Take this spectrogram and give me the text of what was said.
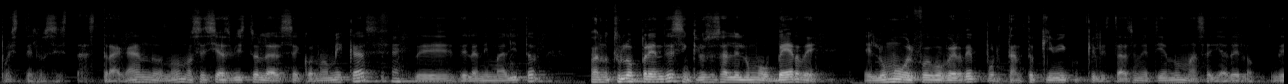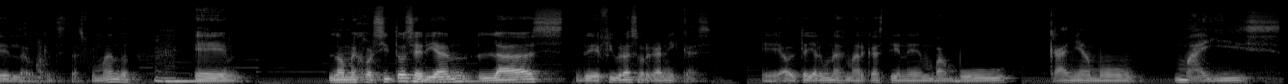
pues te los estás tragando, ¿no? No sé si has visto las económicas Sí. de- del animalito. Cuando tú lo prendes, incluso sale el humo verde. El humo o el fuego verde por tanto químico que le estás metiendo más allá de lo, de lo que te estás fumando. Eh, lo mejorcito serían las de fibras orgánicas. Eh, ahorita ya algunas marcas tienen bambú, cáñamo, maíz.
